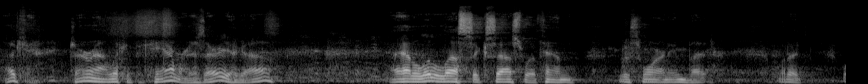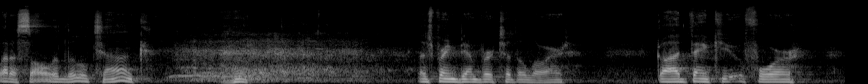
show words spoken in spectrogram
Okay. Turn around look at the cameras. There you go. I had a little less success with him this morning, but what a, what a solid little chunk. Let's bring Denver to the Lord. God, thank you for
